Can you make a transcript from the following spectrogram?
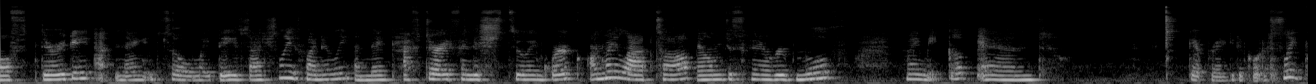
12.30 at night, so my day is actually finally ending after I finish doing work on my laptop. Now I'm just gonna remove my makeup and get ready to go to sleep.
